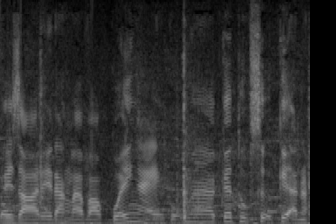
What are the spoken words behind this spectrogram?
bây giờ thì đang là vào cuối ngày cũng ờ, kết thúc sự kiện rồi.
